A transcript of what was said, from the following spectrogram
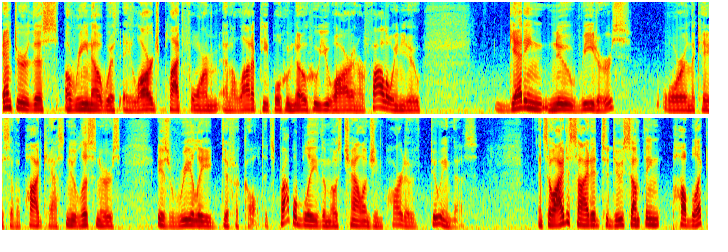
enter this arena with a large platform and a lot of people who know who you are and are following you, getting new readers, or in the case of a podcast, new listeners, is really difficult. It's probably the most challenging part of doing this. And so I decided to do something public,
